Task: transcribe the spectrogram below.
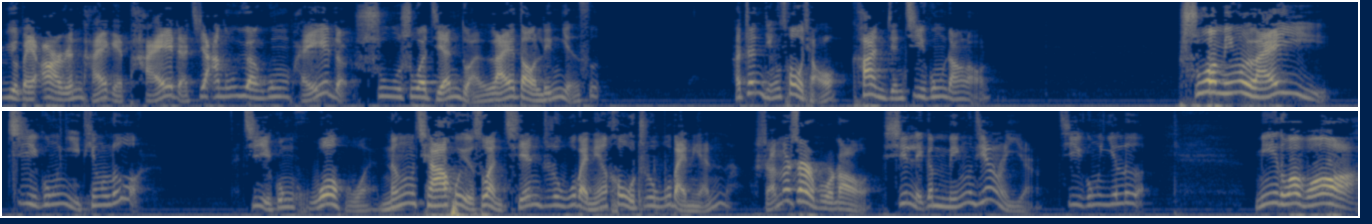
预备二人抬，给抬着，家奴院工陪着，书说简短，来到灵隐寺。还真挺凑巧，看见济公长老了。说明来意，济公一听乐了。济公活佛呀，能掐会算，前知五百年，后知五百年呢。什么事儿不知道啊？心里跟明镜一样。济公一乐，弥陀佛，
